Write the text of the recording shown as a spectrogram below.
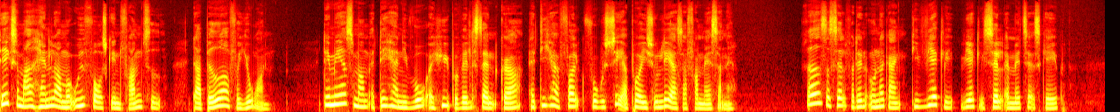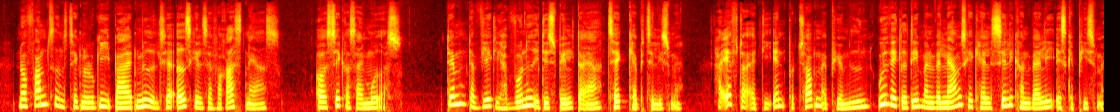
det ikke så meget handler om at udforske en fremtid, der er bedre for jorden. Det er mere som om, at det her niveau af hypervelstand gør, at de her folk fokuserer på at isolere sig fra masserne. Redde sig selv fra den undergang, de virkelig, virkelig selv er med til at skabe – når fremtidens teknologi bare er et middel til at adskille sig fra resten af os og sikre sig imod os. Dem, der virkelig har vundet i det spil, der er tech-kapitalisme, har efter at de endt på toppen af pyramiden, udviklet det, man vel nærmest kan kalde Silicon Valley-eskapisme.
